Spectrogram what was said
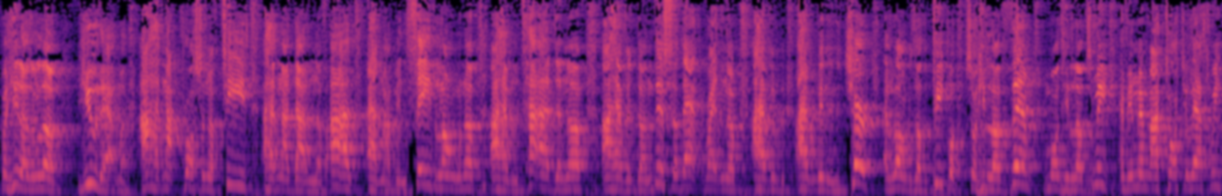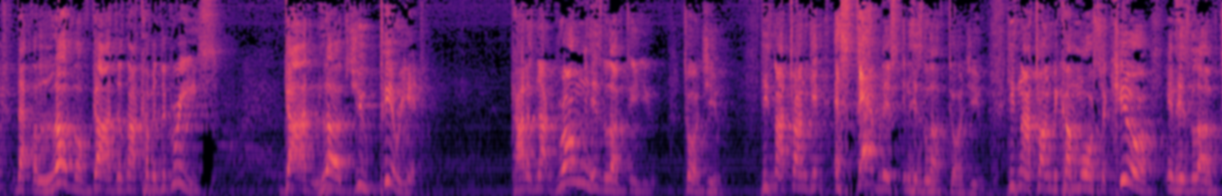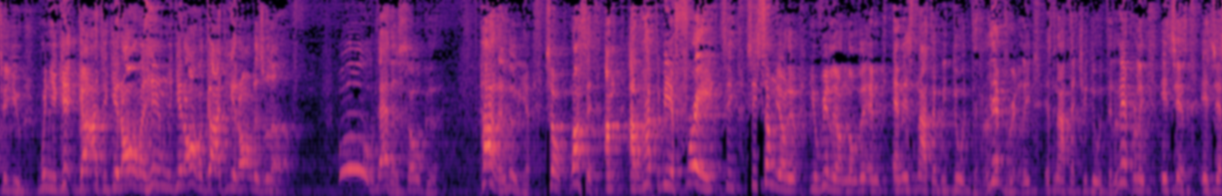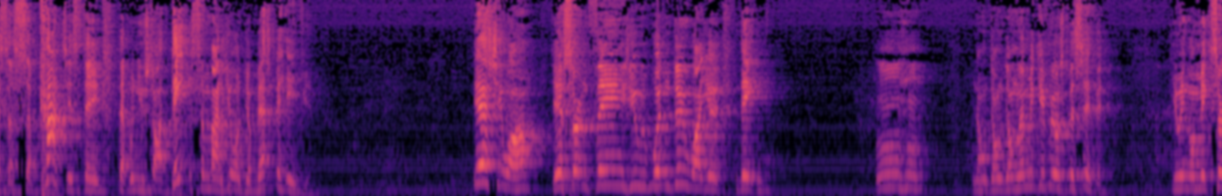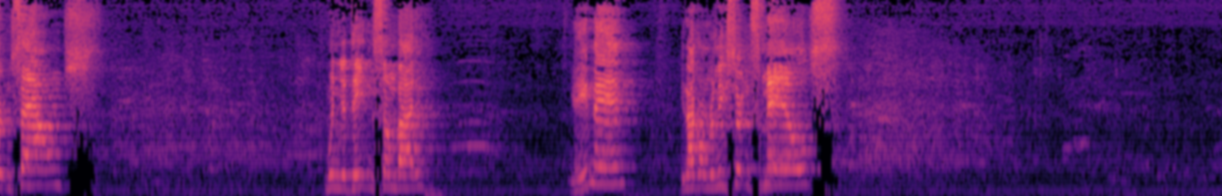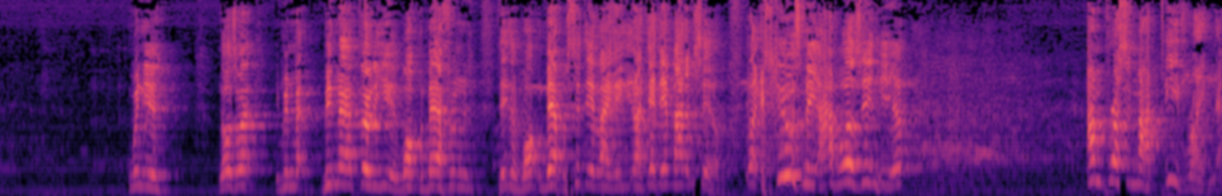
Because he doesn't love you that much. I have not crossed enough T's. I have not dotted enough I's. I have not been saved long enough. I haven't tithed enough. I haven't done this or that right enough. I haven't, I haven't been in the church as long as other people. So he loves them more than he loves me. And remember, I taught you last week that the love of God does not come in degrees. God loves you, period. God has not grown in his love to you, towards you. He's not trying to get established in his love towards you. He's not trying to become more secure in his love to you. When you get God, you get all of him. You get all of God, you get all his love. Ooh, that is so good. Hallelujah. So watch it. I'm, I do not have to be afraid. See, see, some of y'all you really don't know that, and, and it's not that we do it deliberately. It's not that you do it deliberately. It's just it's just a subconscious thing that when you start dating somebody, you're on your best behavior. Yes, you are. There's certain things you wouldn't do while you're dating. Mm-hmm. Don't, don't, don't let me get real specific. You ain't gonna make certain sounds when you're dating somebody. Amen. You're not gonna release certain smells. When you knows what? You've been, been married 30 years, walk the bathroom, they just walk the bathroom, sit there like, like that there by themselves. You're like, excuse me, I was in here. I'm brushing my teeth right now.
